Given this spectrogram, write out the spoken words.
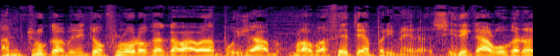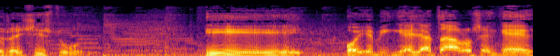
em truca el Benito Floro, que acabava de pujar amb l'Albacete a primera. Si dic alguna que no és així, vull. I oye, Minguella, tal, no sé qué,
